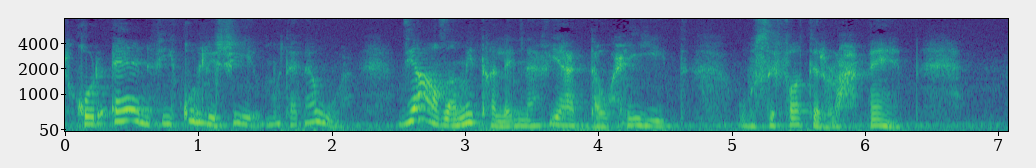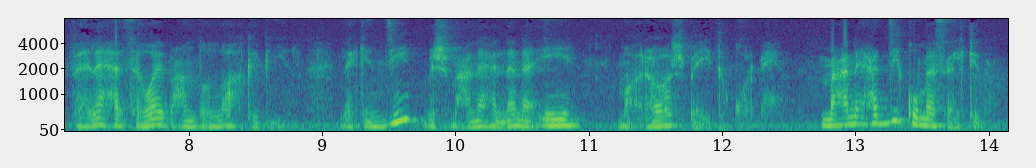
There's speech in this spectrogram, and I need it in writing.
القرآن في كل شيء متنوع. دي عظمتها لأنها فيها التوحيد وصفات الرحمن. فلها ثواب عند الله كبير. لكن دي مش معناها إن أنا إيه ما أقراش بقية القرآن. معنى هديكم مثل كده.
